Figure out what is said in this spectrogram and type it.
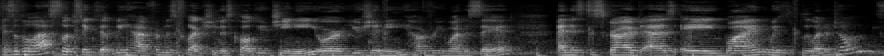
And so the last lipstick that we have from this collection is called Eugenie, or Eugenie, however you want to say it. And it's described as a wine with blue undertones.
